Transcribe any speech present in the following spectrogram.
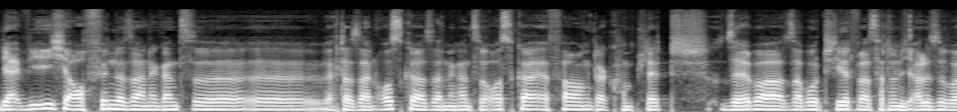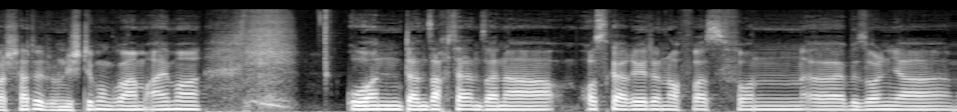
ja, wie ich auch finde, seine ganze, äh, hat er seinen Oscar, seine ganze Oscar-Erfahrung da komplett selber sabotiert, weil es hat natürlich alles überschattet und die Stimmung war im Eimer. Und dann sagt er in seiner Oscar-Rede noch was von, äh, wir sollen ja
